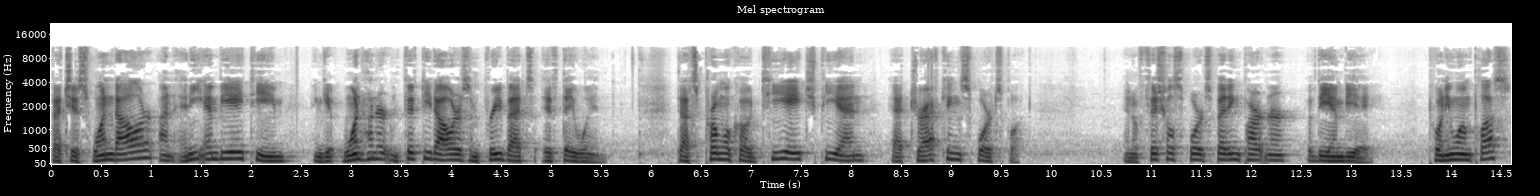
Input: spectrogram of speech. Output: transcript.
Bet just $1 on any NBA team and get $150 in free bets if they win. That's promo code THPN at DraftKings Sportsbook, an official sports betting partner of the NBA. 21 plus,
